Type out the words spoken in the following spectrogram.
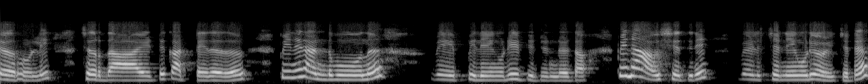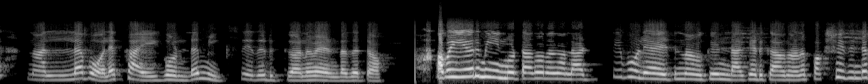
ചെറുള്ളി ചെറുതായിട്ട് കട്ട് ചെയ്തത്. പിന്നെ രണ്ട് മൂന്ന് വേപ്പിലയും കൂടി ഇട്ടിട്ടുണ്ട് കേട്ടോ. പിന്നെ ആവശ്യത്തിന് വെളിച്ചെണ്ണയും കൂടി ഒഴിച്ചിട്ട് നല്ല പോലെ കൈകൊണ്ട് മിക്സ് ചെയ്ത് എടുക്കുകയാണ് വേണ്ടത് കേട്ടോ. അപ്പൊ ഈ ഒരു മീൻമുട്ട എന്ന് പറയുന്നത് നല്ല അടിപൊളിയായിട്ട് നമുക്ക് ഉണ്ടാക്കിയെടുക്കാവുന്നതാണ് പക്ഷെ ഇതിന്റെ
